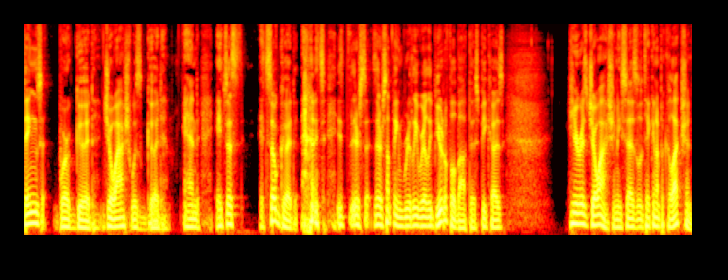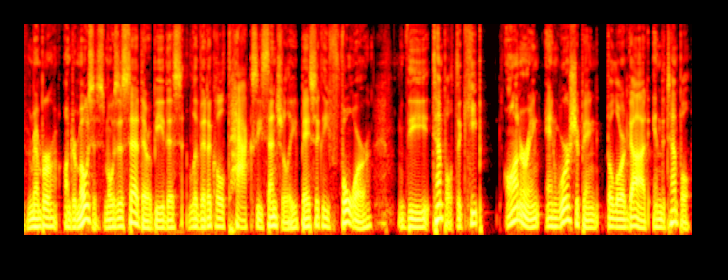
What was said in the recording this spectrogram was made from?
things were good. Joash was good. And it just, it's so good. it's, it, there's, there's something really, really beautiful about this because here is Joash, and he says, We're taking up a collection. Remember, under Moses, Moses said there would be this Levitical tax, essentially, basically for the temple to keep honoring and worshiping the Lord God in the temple.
